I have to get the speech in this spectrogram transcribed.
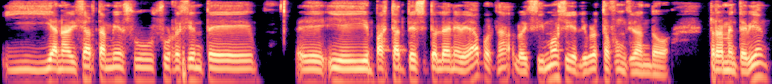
y analizar también su, su reciente eh, y impactante éxito en la NBA, pues nada, lo hicimos y el libro está funcionando realmente bien.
